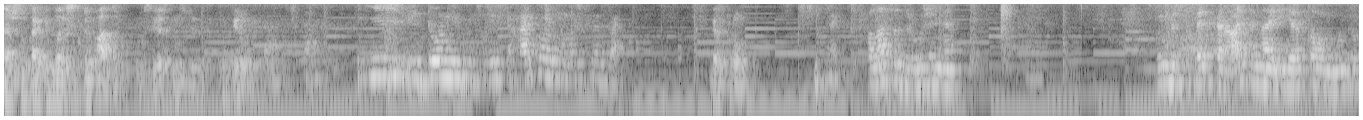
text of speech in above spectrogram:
Знаю, в Харьков был расщеплен атом в Советском Союзе. Так, так. Які відомі будівництва Харкова ви можете назвати? Газпром. Палац одруження, університет Каразіна і Ярослава Мудрого.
